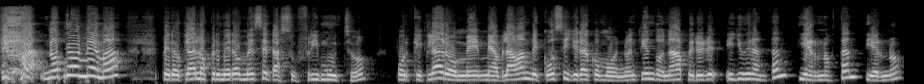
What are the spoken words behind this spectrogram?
no problema, pero claro, los primeros meses la sufrí mucho, porque claro, me, me hablaban de cosas y yo era como, no entiendo nada, pero ellos eran tan tiernos, tan tiernos,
